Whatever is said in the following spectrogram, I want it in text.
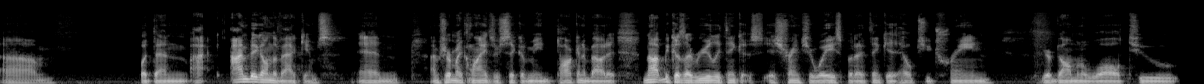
Um, but then I, I'm big on the vacuums, and I'm sure my clients are sick of me talking about it. Not because I really think it, it shrinks your waist, but I think it helps you train your abdominal wall to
